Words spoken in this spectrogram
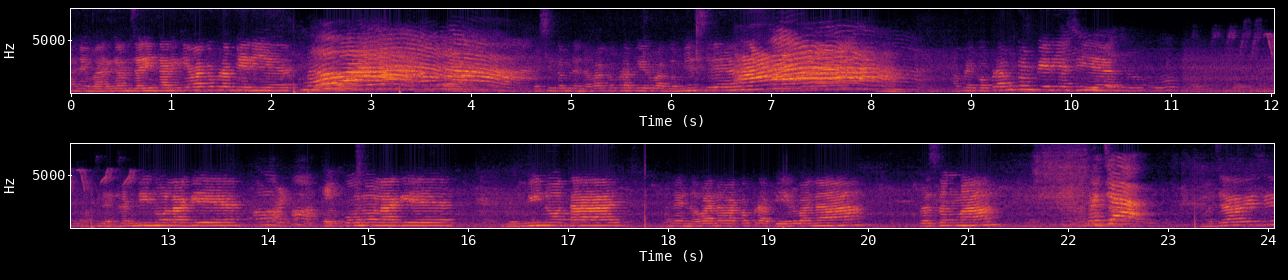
અને બહારગામ જઈએ ત્યારે કેવા કપડાં પહેરીએ? પછી તમને નવા કપડાં પહેરવા ગમે છે? આપણે કપડાં કેમ પહેરીએ છીએ? એટલે ઠંડી ન લાગે તડકો ન લાગે ગરમી ન થાય અને નવા નવા કપડાં પહેરવાના પ્રસંગમાં મજા આવે. છે?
